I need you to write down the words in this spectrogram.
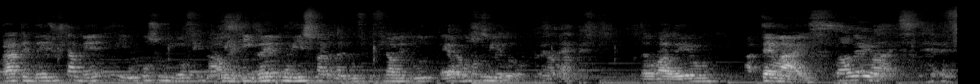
para atender justamente o consumidor final. né? Quem ganha com isso, no final de tudo, é o consumidor. Exatamente. Então, valeu, até mais. Valeu. Mais.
